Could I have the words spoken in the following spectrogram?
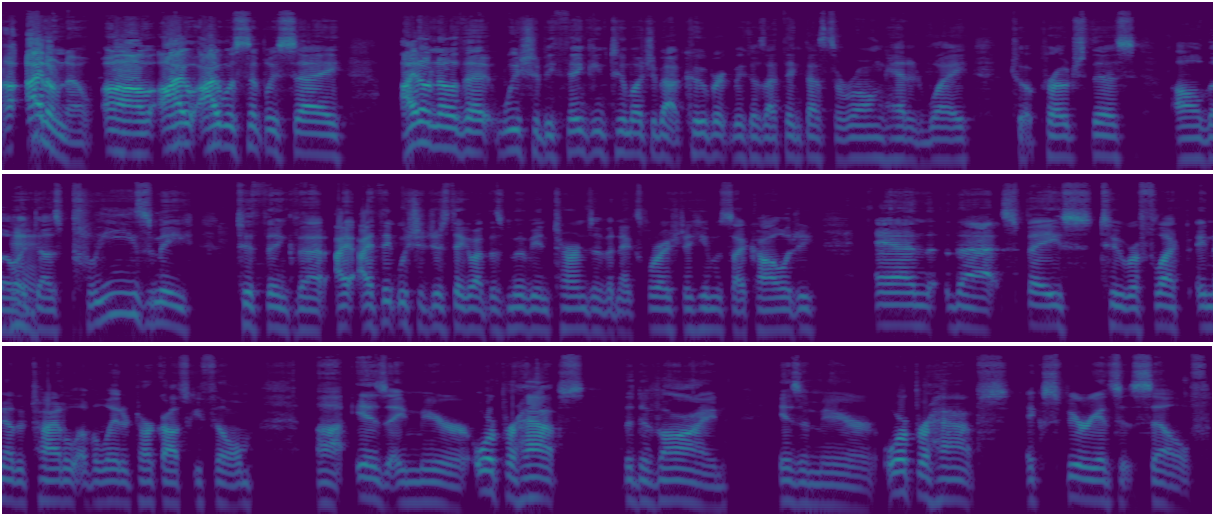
I, I don't know. Uh, I I would simply say I don't know that we should be thinking too much about Kubrick because I think that's the wrong headed way to approach this. Although it Hmm. does please me to think that I, I think we should just think about this movie in terms of an exploration of human psychology and that space to reflect another title of a later Tarkovsky film uh, is a mirror, or perhaps the divine is a mirror, or perhaps experience itself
